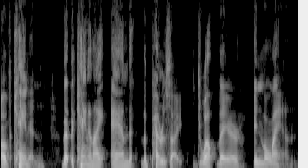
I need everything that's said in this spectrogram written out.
of Canaan, that the Canaanite and the Perizzite dwelt there in the land.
